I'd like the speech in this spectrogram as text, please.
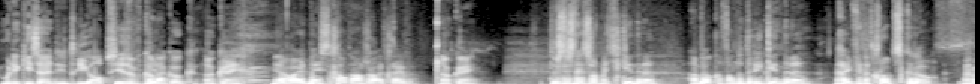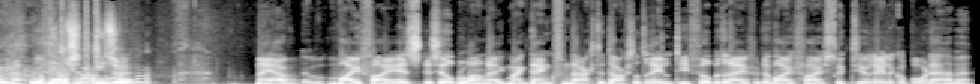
Moet ik kiezen uit die drie opties of kan Ja. ik ook? Oké, Ja, waar je het meeste geld aan zou uitgeven. oké. Dus het is net zoals met je kinderen. Aan welke van de drie kinderen geef je het grootste cadeau? Je hoeft niet tussen te kiezen. Nou ja, wifi is, is heel belangrijk, maar ik denk vandaag de dag dat relatief veel bedrijven de wifi-structuur redelijk op orde hebben.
